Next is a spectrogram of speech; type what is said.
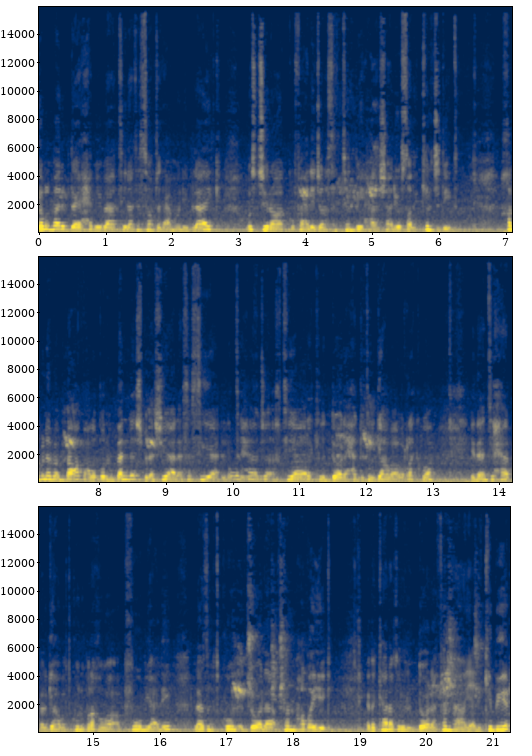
قبل ما نبدأ يا حبيباتي لا تنسون تدعموني بلايك واشتراك وفعلي جرس التنبيه علشان يوصل كل جديد. خلونا من بعض على طول نبلش بالأشياء الأساسية اللي اول حاجة اختيارك للدولة حقت القهوة أو الركوة. إذا أنت حابة القهوة تكون برغوة بفوم يعني لازم تكون الدولة فمها ضيق. إذا كانت الدولة فمها يعني كبير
